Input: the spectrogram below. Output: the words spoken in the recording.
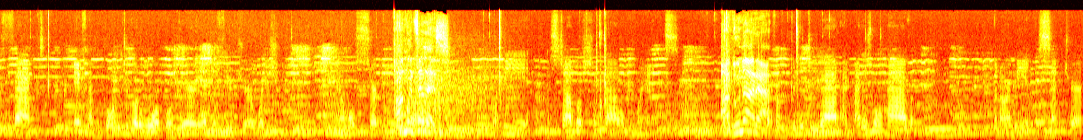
In fact, if I'm going to go to war with Bulgaria in the future, which I almost certainly Am will, înțeles! let me establish some battle plans. But if I'm gonna do that, I might as well have an army in the center.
